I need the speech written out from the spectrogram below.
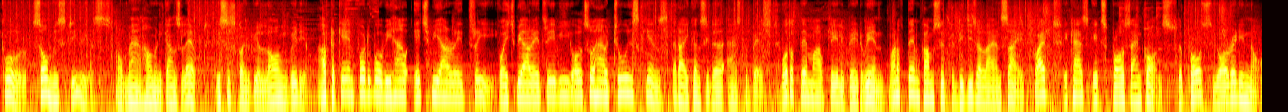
cool, so mysterious. Oh man, how many guns left? This is going to be a long video. After KN44, we have HBRA3. For HBRA3, we also have two skins that I consider as the best. Both of them are clearly pay to win. One of them comes with the digital iron sight, but it has its pros and cons. The pros you already know.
